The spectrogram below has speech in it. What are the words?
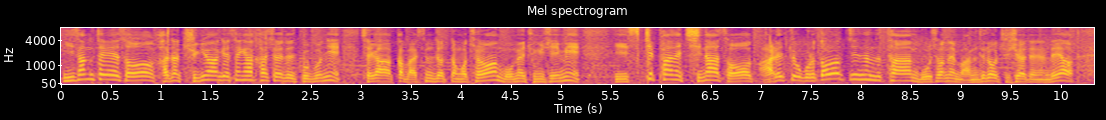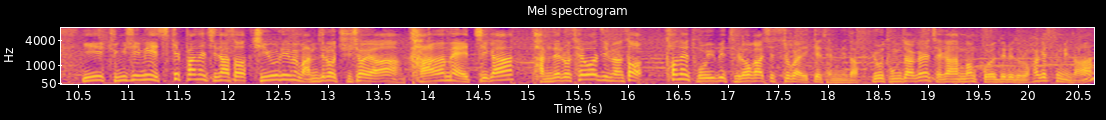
이 상태에서 가장 중요하게 생각하셔야 될 부분이 제가 아까 말씀드렸던 것처럼 몸의 중심이 이 스키판을 지나서 아래쪽으로 떨어지는 듯한 모 션을 만들어 주셔야 되는데요. 이 중심이 스키판을 지나서 기울임을 만들어 주셔야 다음에 엣지가 반대로 세워지면서 턴의 도입이 들어가실 수가 있게 됩니다. 이 동작을 제가 한번 보여드리도록 하겠습니다.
